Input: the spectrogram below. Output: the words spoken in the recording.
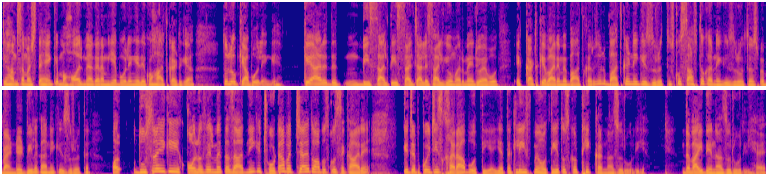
कि हम समझते हैं कि माहौल में अगर हम ये बोलेंगे, देखो हाथ कट गया तो लोग क्या बोलेंगे? कि यार बीस साल, तीस साल, चालीस साल की उम्र में जो है वो एक कट के बारे में बात करो चलो, बात करने की ज़रूरत है, उसको साफ़ तो करने की ज़रूरत है, उस पर बैंडेड भी लगाने की ज़रूरत है। और दूसरा ये कि कॉलोफिल में तजाद नहीं कि छोटा बच्चा है तो आप उसको सिखा रहे हैं। कि जब कोई चीज़ खराब होती है या तकलीफ़ में होती है तो उसको ठीक करना ज़रूरी है। दवाई देना ज़रूरी है,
